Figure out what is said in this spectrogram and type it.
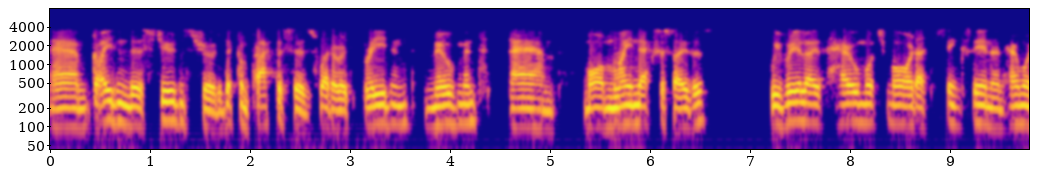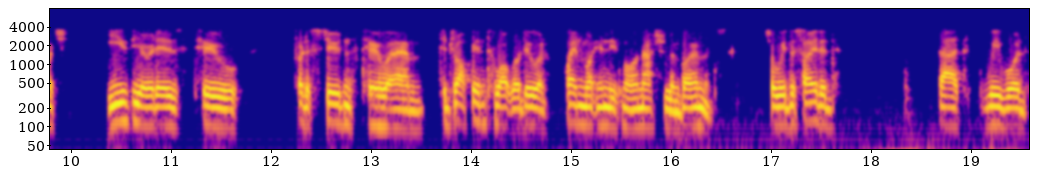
um, guiding the students through, the different practices, whether it's breathing, movement, um, more mind exercises, we've realized how much more that sinks in and how much easier it is to for the students to um, to drop into what we're doing when we're in these more natural environments. So we decided that we would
